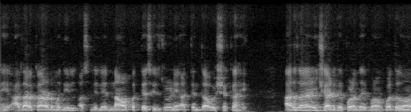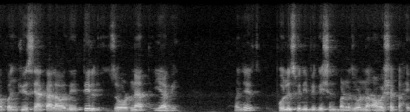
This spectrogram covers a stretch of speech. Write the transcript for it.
हे आधार कार्डमधील असलेले नाव पत्त्याशी जुळणे अत्यंत आवश्यक आहे. अर्ज आणि शाळेतील पडणे प्रमाणपत्र दोन हजार पंचवीस या कालावधीतील जोडण्यात यावी. म्हणजेच पोलीस व्हेरिफिकेशन पण जोडणं आवश्यक आहे.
